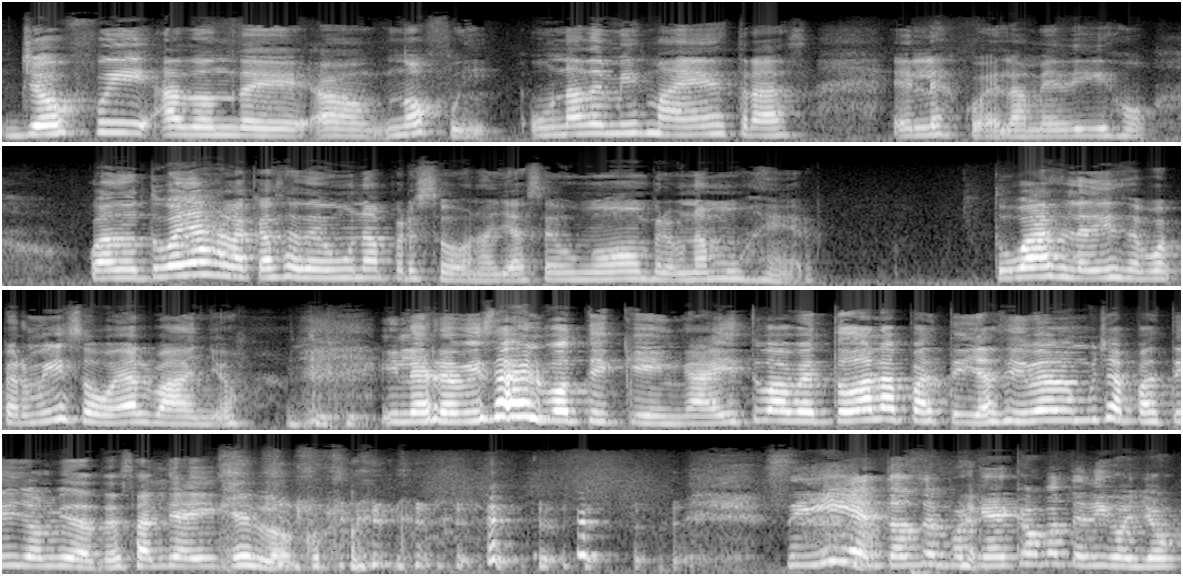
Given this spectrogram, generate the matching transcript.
yo fui a donde, um, no fui, una de mis maestras en la escuela me dijo, cuando tú vayas a la casa de una persona, ya sea un hombre, una mujer, Tú vas, le dices, permiso, voy al baño. y le revisas el botiquín. Ahí tú vas a ver todas las pastillas. Si bebes muchas pastillas, olvídate, sal de ahí que es loco. sí, entonces, porque como te digo, yo,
